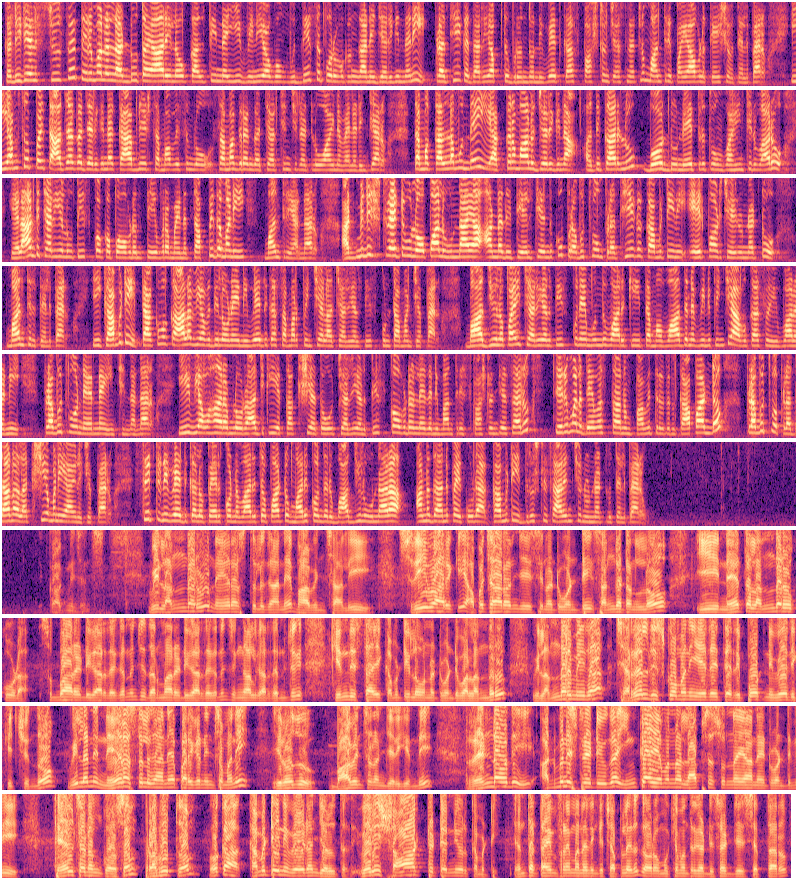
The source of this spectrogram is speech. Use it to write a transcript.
ఇక డీటెయిల్స్ చూస్తే తిరుమల లడ్డు తయారీలో కల్తీ నెయ్యి వినియోగం ఉద్దేశపూర్వకంగానే జరిగిందని ప్రత్యేక దర్యాప్తు బృందం నివేదిక స్పష్టం చేసినట్లు మంత్రి పయావుల కేశవ్ తెలిపారు. ఈ అంశంపై తాజాగా జరిగిన కేబినెట్ సమావేశంలో సమగ్రంగా చర్చించినట్లు ఆయన వెల్లడించారు. తమ కళ్ళ ముందే ఈ అక్రమాలు జరిగిన అధికారులు బోర్డు నేతృత్వం వహించిన వారు ఎలాంటి చర్యలు తీసుకోకపోవడం తీవ్రమైన తప్పిదమని మంత్రి అన్నారు. అడ్మినిస్ట్రేటివ్ లోపాలు ఉన్నాయా అన్నది తేల్చేందుకు ప్రభుత్వం ప్రత్యేక కమిటీని ఏర్పాటు చేయనున్నట్టు మంత్రి తెలిపారు. ఈ కమిటీ తక్కువ కాల వ్యవధిలోనే నివేదిక సమర్పించేలా చర్యలు తీసుకుంటామని చెప్పారు. బాధ్యులపై చర్యలు తీసుకునే ముందు వారికి తమ వాదన వినిపించే అవకాశం ఇవ్వాలని ప్రభుత్వం నిర్ణయించిందన్నారు. ఈ వ్యవహారంలో రాజకీయ కక్ష్యతో చర్యలు తీసుకోవడం లేదని మంత్రి స్పష్టం చేశారు. తిరుమల దేవస్థానం పవిత్రతను కాపాడడం ప్రభుత్వ ప్రధాన లక్ష్యమని ఆయన చెప్పారు. సిట్ నివేదికలో పేర్కొన్న వారితో పాటు మరికొందరు బాధ్యులు ఉన్నారా అన్న దానిపై కూడా కమిటీ దృష్టి సారించనున్నట్లు తెలిపారు. కాగ్నిజెన్స్ వీళ్ళందరూ నేరస్తులుగానే భావించాలి. శ్రీవారికి అపచారం చేసినటువంటి సంఘటనలో ఈ నేతలందరూ కూడా సుబ్బారెడ్డి గారి దగ్గర నుంచి ధర్మారెడ్డి గారి దగ్గర నుంచి సింగాల్ గారి దగ్గర నుంచి కింది స్థాయి కమిటీలో ఉన్నటువంటి వాళ్ళందరూ వీళ్ళందరి మీద చర్యలు తీసుకోమని ఏదైతే రిపోర్ట్ నివేదిక ఇచ్చిందో వీళ్ళని నేరస్తులుగానే పరిగణించమని ఈరోజు భావించడం జరిగింది. రెండవది అడ్మినిస్ట్రేటివ్గా ఇంకా ఏమన్నా ల్యాప్సెస్ ఉన్నాయా అనేటువంటిది తేల్చడం కోసం ప్రభుత్వం ఒక కమిటీని వేయడం జరుగుతుంది. వెరీ షార్ట్ టెన్యూర్ కమిటీ ఎంత టైం ఫ్రేమ్ అనేది ఇంకా చెప్పలేదు. గౌరవ ముఖ్యమంత్రి గారు డిసైడ్ చేసి చెప్తారు.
